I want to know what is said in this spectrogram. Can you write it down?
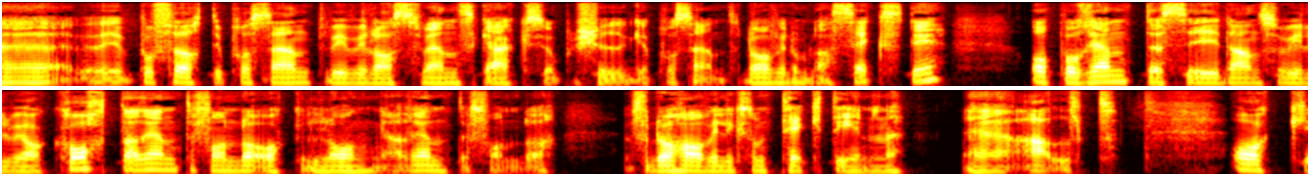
eh, på 40 procent, vi vill ha svenska aktier på 20 procent. Då har vi de där 60. Och på räntesidan så vill vi ha korta räntefonder och långa räntefonder. För då har vi liksom täckt in eh, allt. Och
